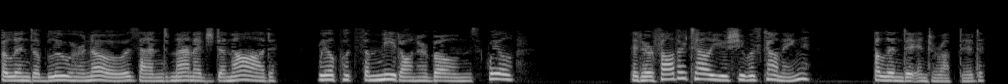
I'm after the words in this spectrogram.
Belinda blew her nose and managed a nod. We'll put some meat on her bones. We'll... Did her father tell you she was coming? Belinda interrupted.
